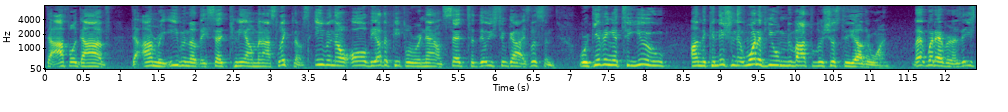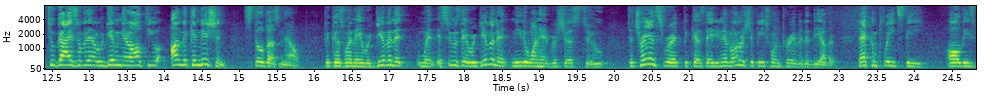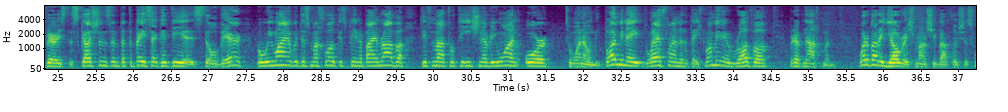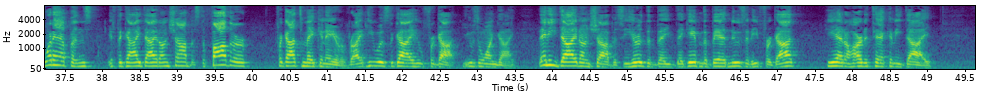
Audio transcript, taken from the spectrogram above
De Afalgav. The Amri, even though they said Kni al Manas Liknos, even though all the other people renounced, said to these two guys, listen, we're giving it to you on the condition that one of you will move out to to the other one. Let whatever it is. These two guys over there, we're giving it all to you on the condition. Still doesn't help. Because when they were given it, when as soon as they were given it, neither one had rishus to to transfer it because they didn't have ownership. Each one prohibited the other. That completes the all these various discussions, and but the basic idea is still there. But we wind up with this machlokas between Abaye and Rava, give matal to each and every one, or to one only. Boimine, last line of the page. Boimine Rava Rav Nachman. What about a Yorish Marshibat Lushas? What happens if the guy died on Shabbos? The father forgot to make an Erev, right? He was the guy who forgot. He was the one guy. Then he died on Shabbos. He heard that they, they gave him the bad news that he forgot. He had a heart attack and he died.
